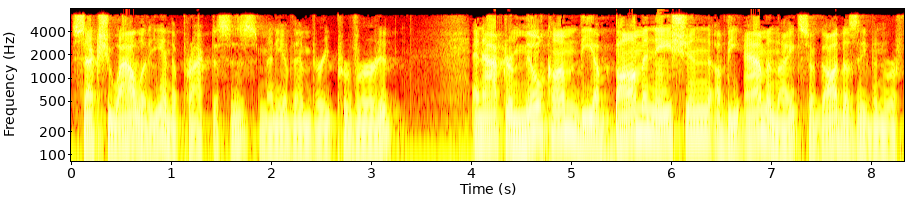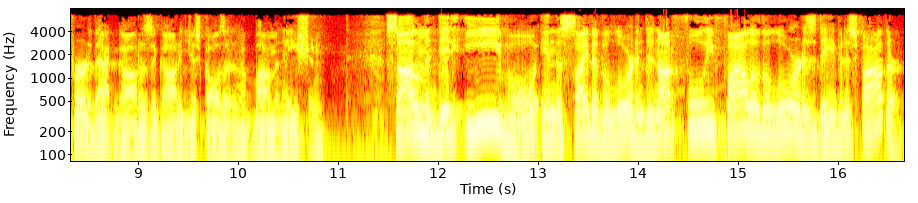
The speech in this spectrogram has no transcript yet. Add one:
sexuality and the practices, many of them very perverted. And after Milcom, the abomination of the Ammonites, so God doesn't even refer to that God as a God, he just calls it an abomination. Solomon did evil in the sight of the Lord and did not fully follow the Lord as David his father.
